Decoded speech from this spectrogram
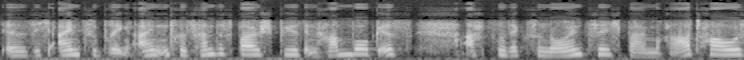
äh, sich einzubringen. Ein interessantes Beispiel in Hamburg ist 1896 beim Rathaus,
